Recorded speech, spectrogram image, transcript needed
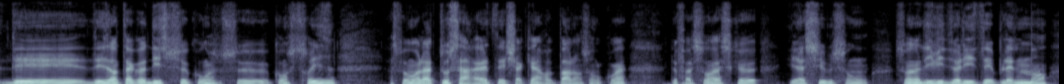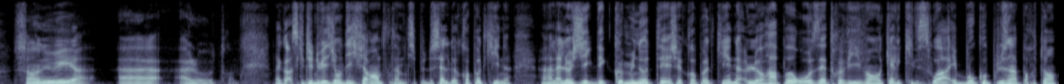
des, des antagonismes se, con, se, construisent, à ce moment-là, tout s'arrête et chacun repart dans son coin de façon à ce qu'il assume son, son individualité pleinement sans nuire à, à l'autre. D'accord, ce qui est une vision différente un petit peu de celle de Kropotkin. Hein, la logique des communautés chez Kropotkin, le rapport aux êtres vivants, quels qu'ils soient, est beaucoup plus important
